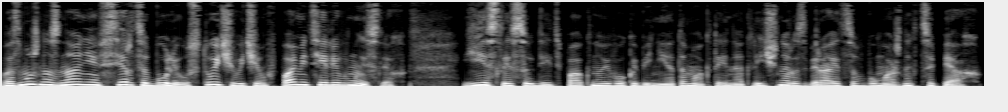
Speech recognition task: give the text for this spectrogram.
Возможно, знания в сердце более устойчивы, чем в памяти или в мыслях». Если судить по окну его кабинета, Мактейн отлично разбирается в бумажных цепях.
